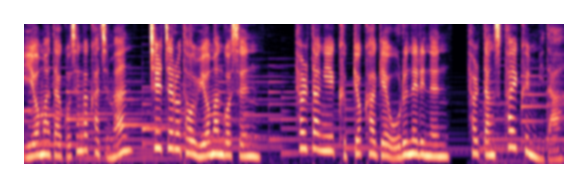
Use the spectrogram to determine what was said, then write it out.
위험하다고 생각하지만 실제로 더 위험한 것은 혈당이 급격하게 오르내리는 혈당 스파이크입니다.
